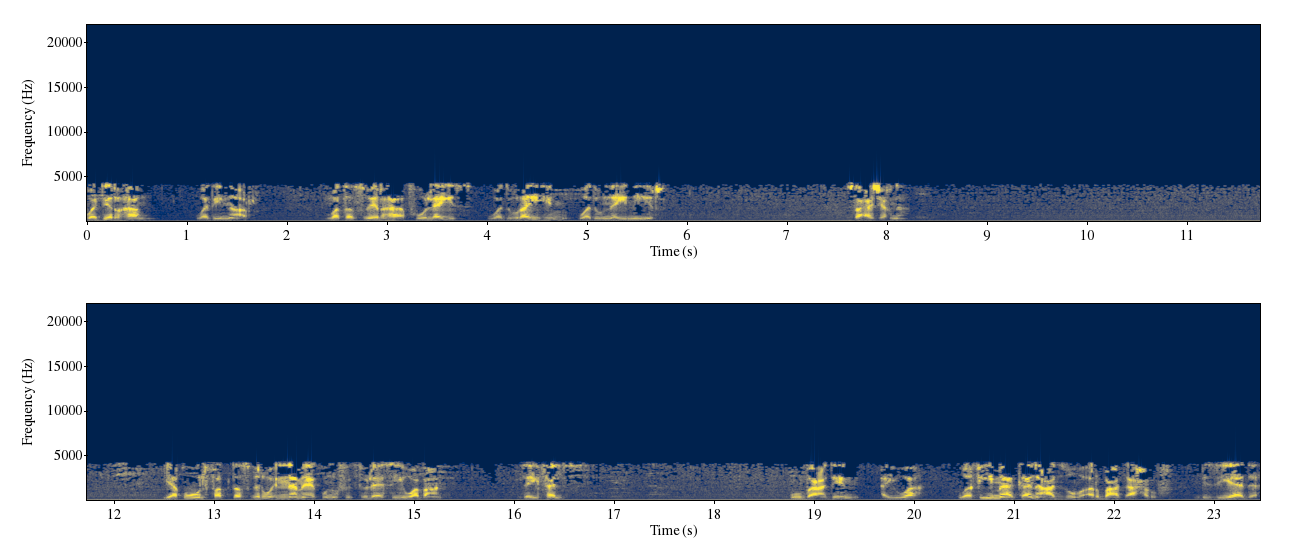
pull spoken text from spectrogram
ودرهم ودينار وتصغيرها فليس ودريهم ودنينير. صح يا شيخنا؟ يقول فالتصغير إنما يكون في الثلاثي وضعا زي فلس وبعدين أيوة وفيما كان عدده أربعة أحرف بزيادة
